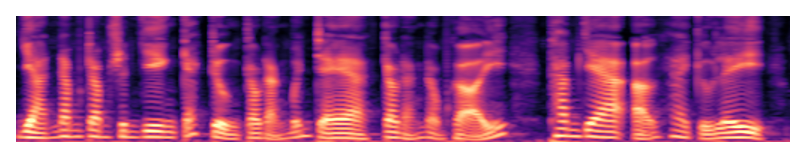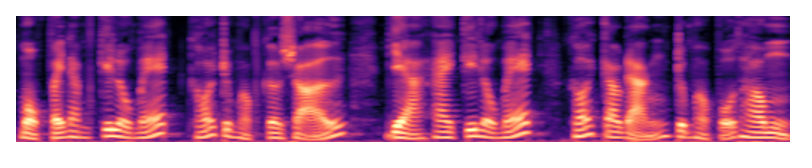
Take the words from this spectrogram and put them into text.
và 500 sinh viên các trường cao đẳng Bến Tre, cao đẳng Đồng Khởi tham gia ở hai cự ly 1,5 km khối trung học cơ sở và 2 km khối cao đẳng trung học phổ thông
